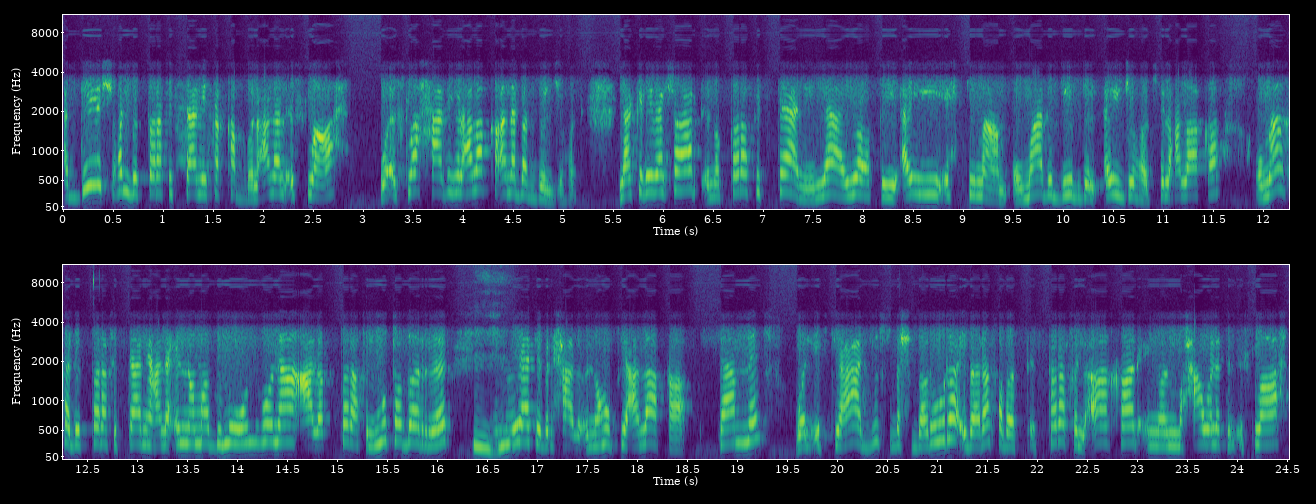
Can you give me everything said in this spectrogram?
قديش عند الطرف الثاني تقبل على الإصلاح؟ وإصلاح هذه العلاقة أنا ببذل جهد، لكن إذا شعرت إنه الطرف الثاني لا يعطي أي اهتمام وما بده يبذل أي جهد في العلاقة وما اخذ الطرف الثاني على إنه مضمون هنا على الطرف المتضرر إنه يعتبر حاله إنه هو في علاقة سامة والابتعاد يصبح ضرورة إذا رفضت الطرف الآخر إنه محاولة الإصلاح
